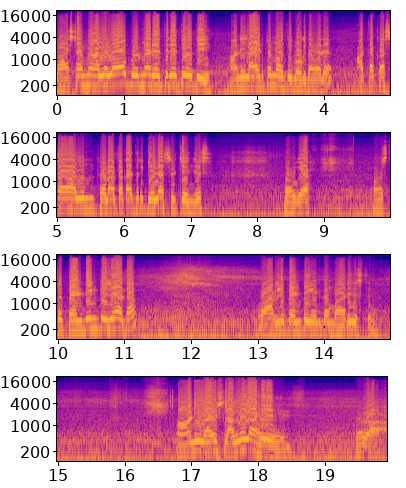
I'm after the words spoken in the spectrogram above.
लास्ट टाइम मी आलेलो पूर्ण रेती रेती होती. आणि लाइट पण नव्हती बोगद्यामध्ये. आता कसा अजून थोडा आता काहीतरी केलं असेल चेंजेस बघूया. मस्त पेंटिंग केली आता. वारली पेंटिंग एकदम भारी दिसते. आणि लाईट्स लागलेला आहे. बघा.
